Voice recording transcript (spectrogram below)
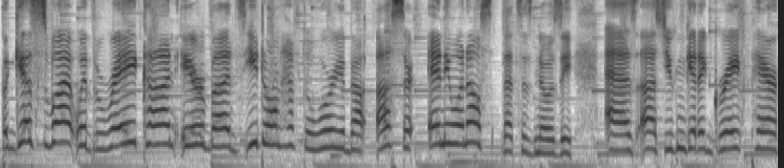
But guess what? With Raycon earbuds, you don't have to worry about us or anyone else that's as nosy as us. You can get a great pair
